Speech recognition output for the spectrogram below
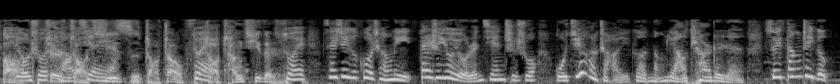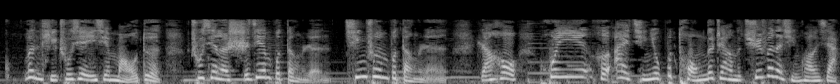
啊比如说条件呀、妻子、找丈夫、对找长期的人。所以在这个过程里，但是又有人坚持说，我就要找一个能聊天的人。所以当这个问题出现一些矛盾，出现了时间不等人、青春不等人，然后婚姻和爱情又不同的这样的区分的情况下，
